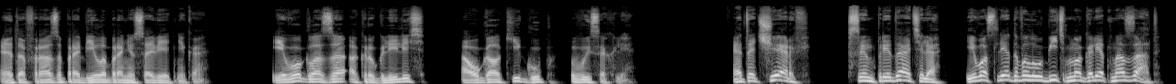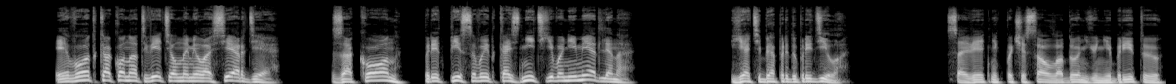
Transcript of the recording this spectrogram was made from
Эта фраза пробила броню советника. Его глаза округлились, а уголки губ высохли. «Это червь, сын предателя, его следовало убить много лет назад. И вот как он ответил на милосердие. Закон предписывает казнить его немедленно. Я тебя предупредила». Советник почесал ладонью небритую,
